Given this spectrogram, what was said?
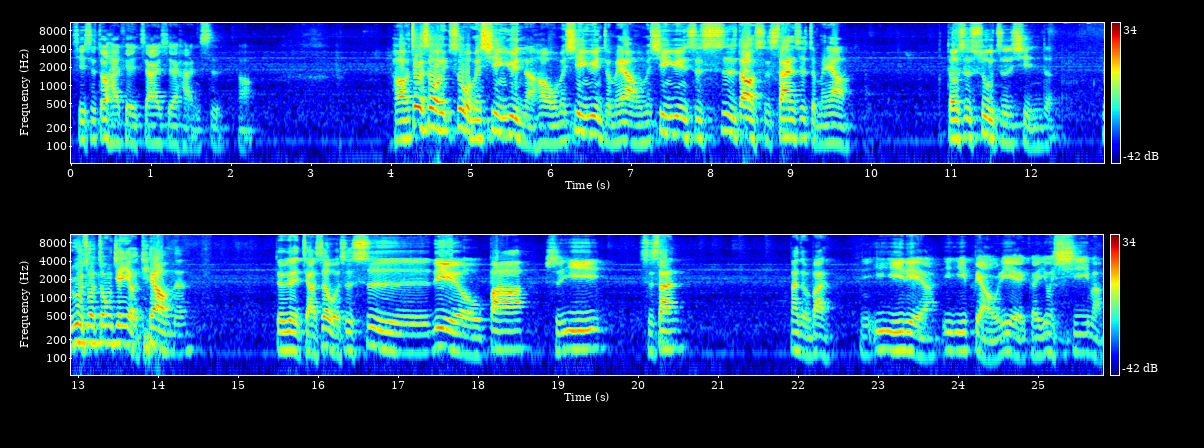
其实都还可以加一些函数啊。好，这个时候是我们幸运的哈，我们幸运怎么样？我们幸运是四到十三是怎么样？都是数值型的。如果说中间有跳呢，对不对？假设我是四六八十一十三。那怎么办？你一一列啊，一一表列可以用 C 嘛？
